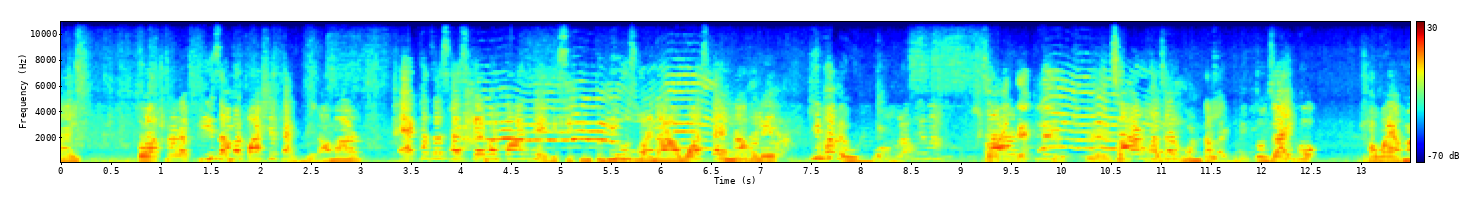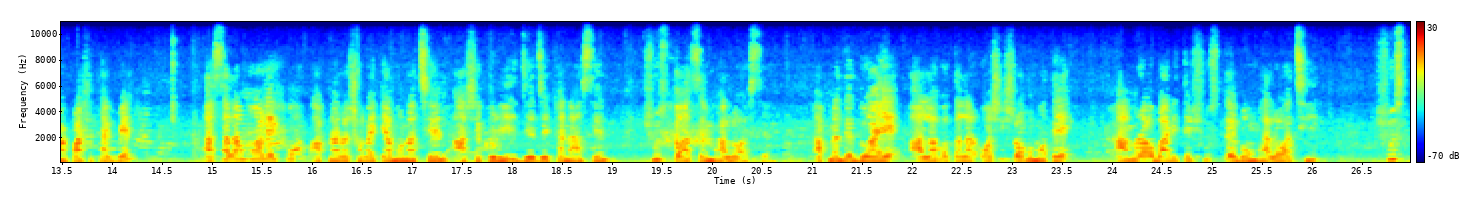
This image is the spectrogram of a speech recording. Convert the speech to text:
নাই। তো আপনারা প্লিজ আমার পাশে থাকবেন। আমার এক হাজার সাবস্ক্রাইবার পার হয়ে গেছে কিন্তু ভিউজ হয় না। ওয়াচ টাইম না হলে কীভাবে উঠবো আমরা? চার হাজার ঘণ্টা লাগবে। তো যাই হোক সবাই আমার পাশে থাকবেন। আসসালামু আলাইকুম। আপনারা সবাই কেমন আছেন? আশা করি যে যেখানে আছেন সুস্থ আছেন ভালো আছেন। আপনাদের দোয়ায়ে আল্লাহ তালার অশেষ রহমতে আমরাও বাড়িতে সুস্থ এবং ভালো আছি। সুস্থ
